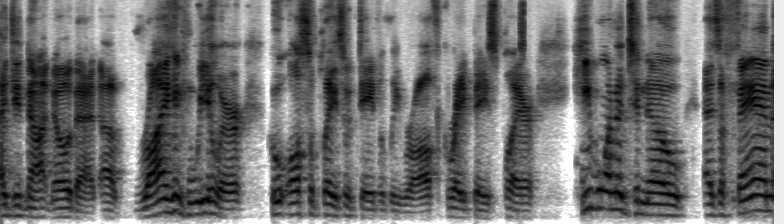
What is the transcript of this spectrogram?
I did not know that. Uh, Ryan Wheeler, who also plays with David Lee Roth, great bass player, he wanted to know, as a fan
